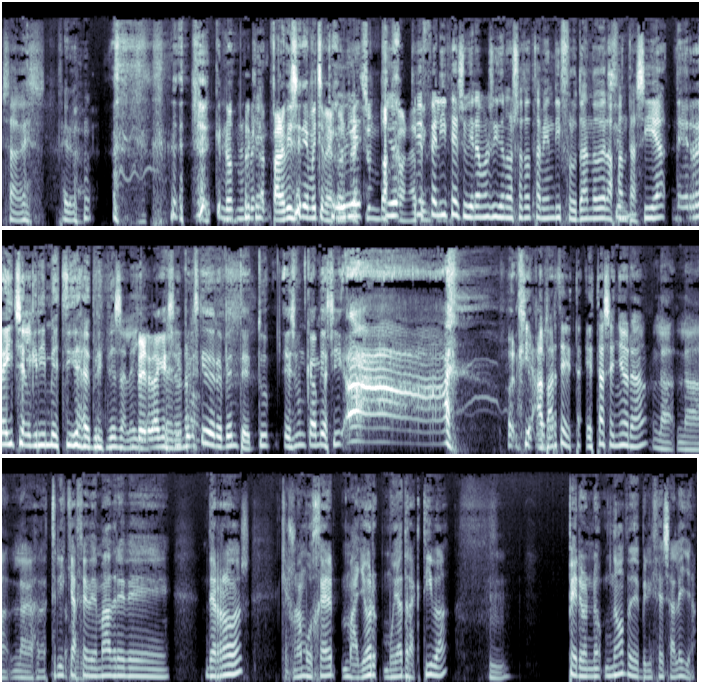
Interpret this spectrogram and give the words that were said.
¿sabes? Pero No, para mí sería mucho mejor. qué, pero es un qué- bajón. qué felices hubiéramos sido nosotros también disfrutando de la fantasía de Rachel Green vestida de princesa Leia. ¿Verdad que sí? Pero Pero no. es que de repente tú, es un cambio así. ¡Ah! Sí, aparte, esta, esta señora, la, la- la actriz que hace de madre de, de Ross, que es una mujer mayor, muy atractiva, Mm. Pero no, no de princesa Leia.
